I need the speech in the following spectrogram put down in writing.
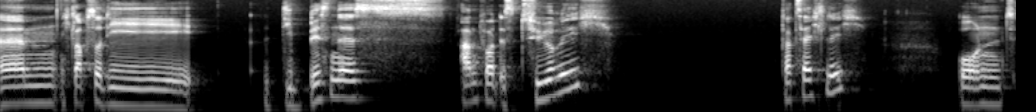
Ähm, ich glaube, so die, die Business-Antwort ist Zürich. Tatsächlich. Und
